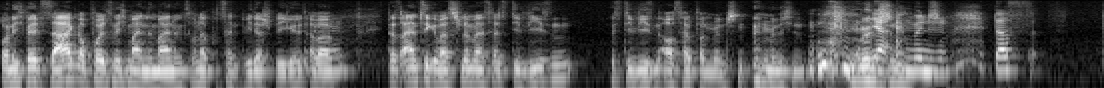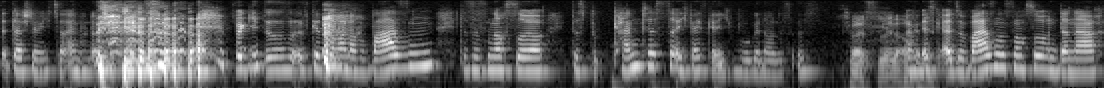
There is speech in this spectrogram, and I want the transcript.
und ich will es sagen, obwohl es nicht meine Meinung zu 100% widerspiegelt, aber okay. das Einzige, was schlimmer ist als die Wiesen, ist die Wiesen außerhalb von München. München. München. ja, München. Das, da stimme ich zu 100%. Wirklich, das ist, es gibt aber noch Vasen. Das ist noch so das bekannteste. Ich weiß gar nicht, wo genau das ist. Ich weiß leider auch nicht. Also Vasen ist noch so und danach,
